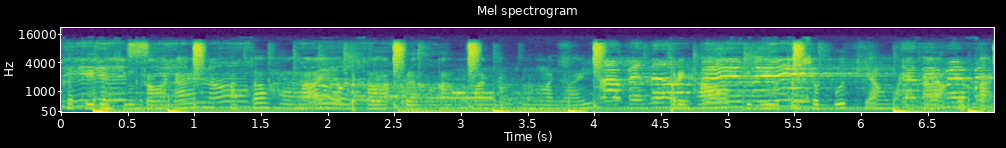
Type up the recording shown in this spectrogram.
ketidaksinkronan atau hal-hal yang bertolak belakang mengenai perihal video tersebut yang mereka lakukan.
